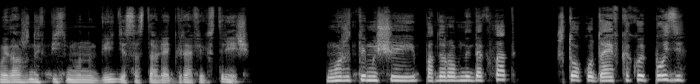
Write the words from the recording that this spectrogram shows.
мы должны в письменном виде составлять график встреч. Может, им еще и подробный доклад? Что, куда и в какой позе?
